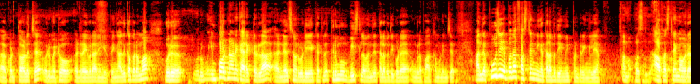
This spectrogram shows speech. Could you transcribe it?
கொ- தொலைச்ச ஒரு மெட்ரோ டிரைவராக நீங்கள் இருப்பீங்க. அதுக்கப்புறமா ஒரு ஒரு இம்பார்ட்டண்டான கேரக்டர்லாம் நெல்சன் அவர்களுடைய இயக்கத்தில் திரும்பவும் பீச்சில் வந்து தளபதி கூட உங்களை பார்க்க முடிஞ்சு. அந்த பூஜை எப்போ தான் ஃபஸ்ட் டைம் நீங்கள் தளபதியை மீட் பண்ணுறீங்க இல்லையா? ஆமாம் பர்சனலாக ஃபர்ஸ்ட் டைம் அவரை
